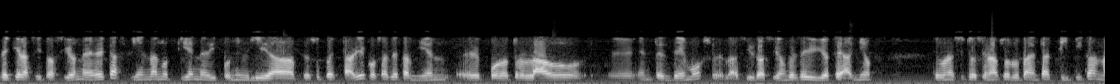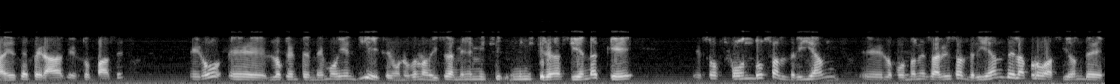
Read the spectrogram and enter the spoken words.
de que la situación es de que Hacienda no tiene disponibilidad presupuestaria, cosa que también, eh, por otro lado, entendemos la situación que se vivió este año es una situación absolutamente atípica, nadie se esperaba que esto pase pero eh, lo que entendemos hoy en día, y según lo que nos dice también el Ministerio de Hacienda, que esos fondos saldrían, eh, los fondos necesarios saldrían de la aprobación de,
